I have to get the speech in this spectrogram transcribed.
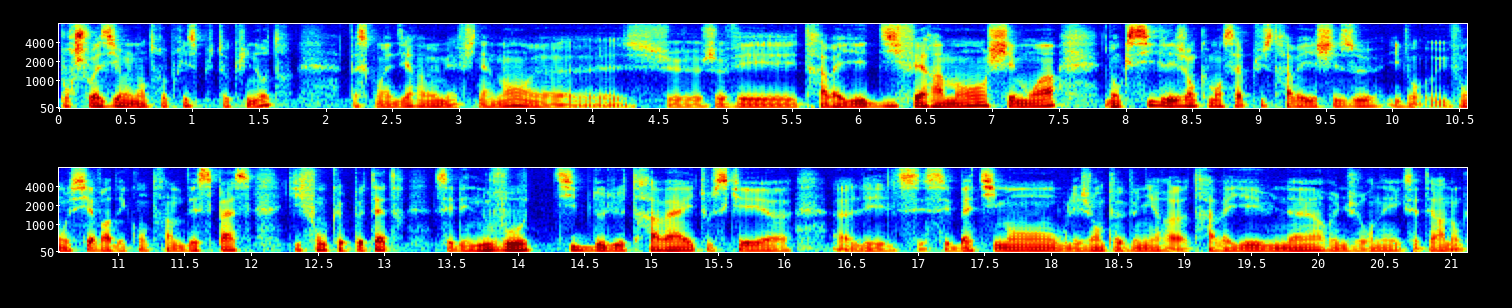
pour choisir une entreprise plutôt qu'une autre parce qu'on va dire, mais finalement, euh, je, vais travailler différemment chez moi. Donc, si les gens commencent à plus travailler chez eux, ils vont, ils vont aussi avoir des contraintes d'espace qui font que peut-être c'est des nouveaux types de lieux de travail, tout ce qui est euh, euh, ces, bâtiments où les gens peuvent venir travailler une heure, une journée, etc. Donc,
